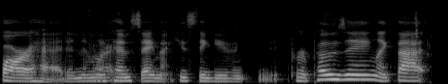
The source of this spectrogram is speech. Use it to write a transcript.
far ahead and then with Right. him saying that he's thinking of proposing like that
